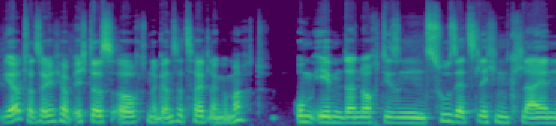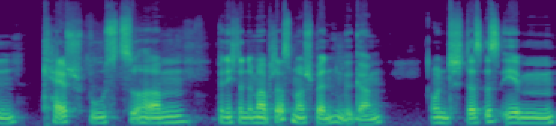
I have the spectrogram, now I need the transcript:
Ja, tatsächlich habe ich das auch eine ganze Zeit lang gemacht, um eben dann noch diesen zusätzlichen kleinen Cash-Boost zu haben, bin ich dann immer Plasmaspenden gegangen. Und das ist eben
